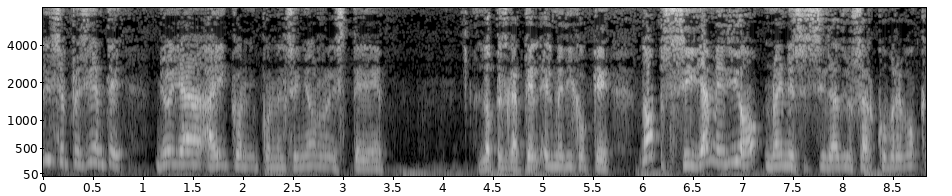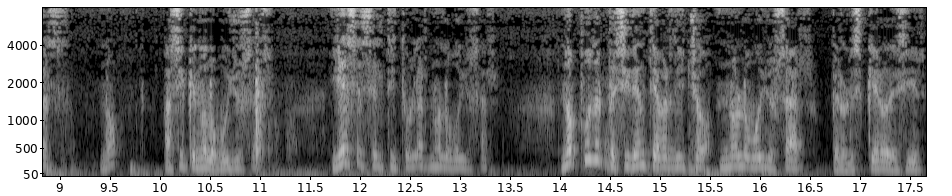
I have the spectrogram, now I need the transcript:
dice el presidente, yo ya ahí con, con el señor este López Gatel, él me dijo que, no, pues si ya me dio, no hay necesidad de usar cubrebocas, ¿no? Así que no lo voy a usar. Y ese es el titular, no lo voy a usar. No pudo el presidente haber dicho, no lo voy a usar, pero les quiero decir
